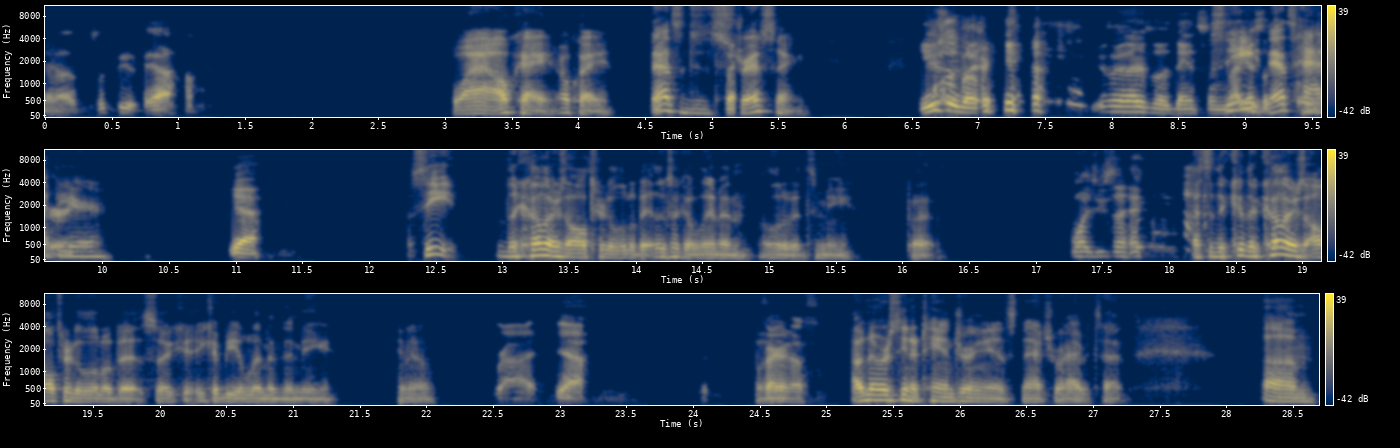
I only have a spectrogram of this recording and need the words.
Yeah, yeah. Wow, okay, okay. That's distressing. Usually, there, usually there's a dancing. See, that's happier. Yeah, See, the color's altered a little bit. It looks like a lemon a little bit to me, but what'd you say? I said the the color's altered a little bit, so it could, it could be a lemon to me, you know. Right. Yeah. But Fair enough. I've never seen a tangerine in its natural habitat. Um,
